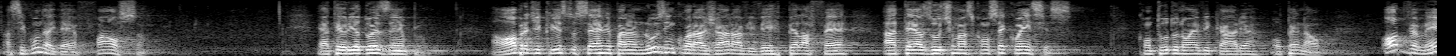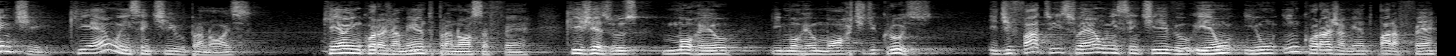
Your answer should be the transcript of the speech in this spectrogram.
a segunda ideia falsa é a teoria do exemplo. A obra de Cristo serve para nos encorajar a viver pela fé até as últimas consequências. Contudo, não é vicária ou penal. Obviamente que é um incentivo para nós, que é um encorajamento para a nossa fé, que Jesus morreu e morreu morte de cruz. E de fato isso é um incentivo e um, e um encorajamento para a fé,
